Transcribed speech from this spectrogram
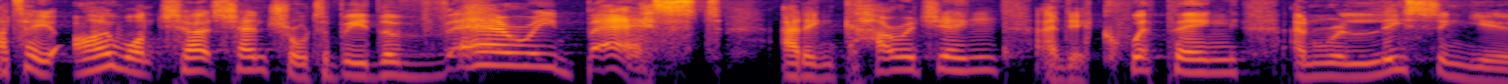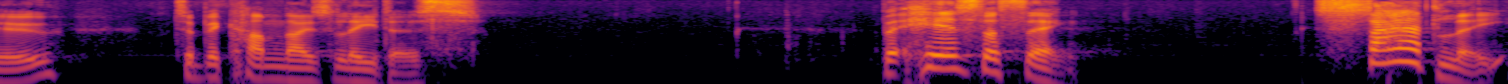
I tell you, I want Church Central to be the very best at encouraging and equipping and releasing you to become those leaders. But here's the thing sadly,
